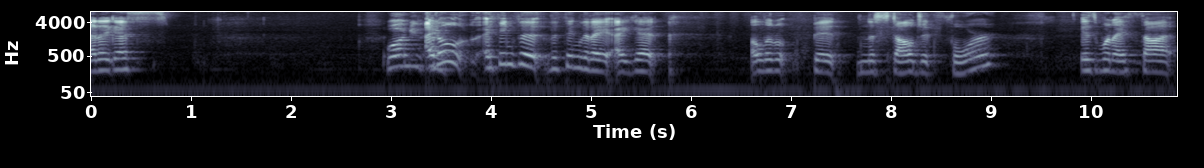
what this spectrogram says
And I guess Well, I mean, I don't I think the the thing that I, I get a little bit nostalgic for is when I thought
